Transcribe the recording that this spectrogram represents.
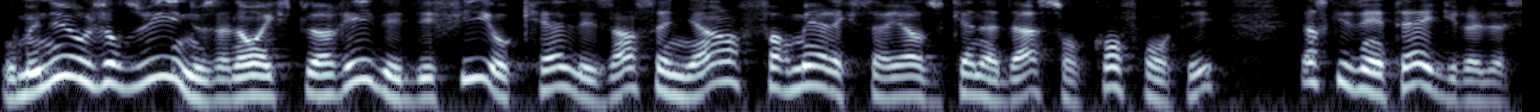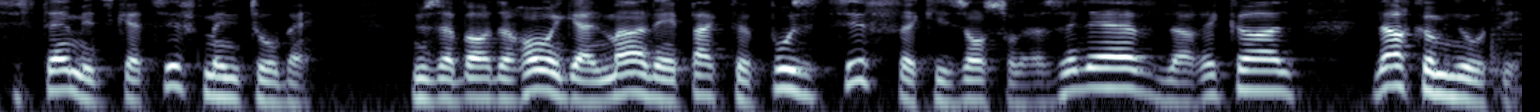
Au menu aujourd'hui, nous allons explorer des défis auxquels les enseignants formés à l'extérieur du Canada sont confrontés lorsqu'ils intègrent le système éducatif manitobain. Nous aborderons également l'impact positif qu'ils ont sur leurs élèves, leur école, leur communauté.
